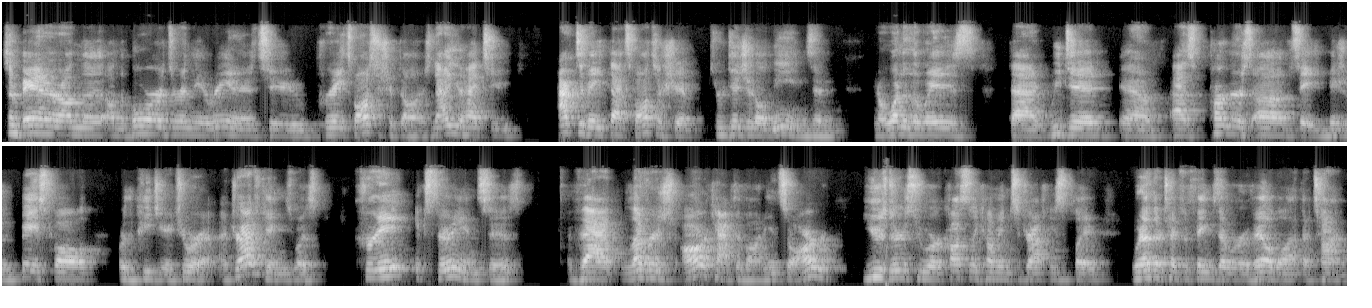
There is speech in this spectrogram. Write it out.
some banner on the on the boards or in the arena to create sponsorship dollars. Now you had to activate that sponsorship through digital means, and you know one of the ways that we did uh, as partners of say Major League Baseball or the PGA Tour at DraftKings was create experiences that leveraged our captive audience, so our users who are constantly coming to DraftKings to play what other types of things that were available at that time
